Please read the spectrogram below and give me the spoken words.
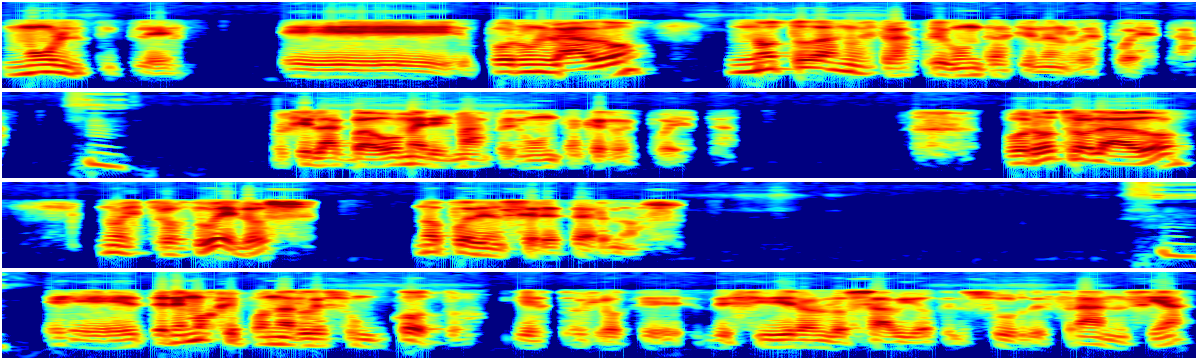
múltiple. Lado, no todas nuestras preguntas tienen respuesta, porque el Agba Omer es más pregunta que respuesta. Por otro lado, nuestros duelos no pueden ser eternos. tenemos que ponerles un coto, y esto es lo que decidieron los sabios del sur de Francia,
